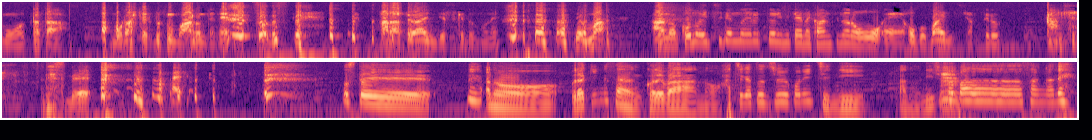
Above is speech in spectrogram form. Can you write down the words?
も多々漏らしてる部分もあるんでね、そうですね。話せないんですけどもね。でもまあ、あの、この一連のやりとりみたいな感じなのを、えーほぼ毎日やってる感じです。ですね。はい。そして、ね、あのー、ウラキングさん、これは、あの、8月15日に、あの、ニジパパさんがね、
